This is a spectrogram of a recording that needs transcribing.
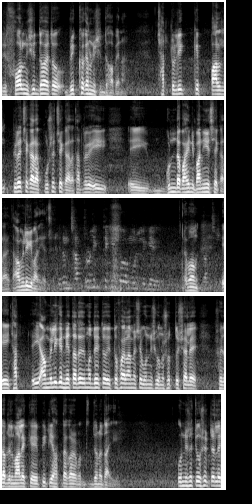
যদি ফল নিষিদ্ধ হয় তো বৃক্ষ কেন নিষিদ্ধ হবে না? ছাত্রলীগকে পাল পিলেছে কারা? পুষেছে কারা? ছাত্রলীগ এই এই গুন্ডা বাহিনী বানিয়েছে কারা? আওয়ামী লীগই বানিয়েছে। এবং লীগে এই ছাত্র এই আওয়ামী লীগের নেতাদের মধ্যে তো তোফায়েল আহমেদ উনিশশো উনসত্তর সালে শহীদ আব্দুল মালেককে পিটিয়ে হত্যা করার জন্য দায়ী। উনিশশো চৌষট্টি সালে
